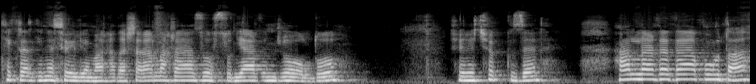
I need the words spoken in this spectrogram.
tekrar yine söylüyorum arkadaşlar Allah razı olsun yardımcı oldu şöyle çok güzel hallarda da burada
